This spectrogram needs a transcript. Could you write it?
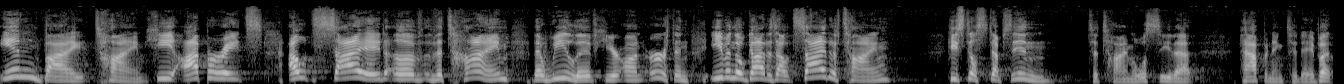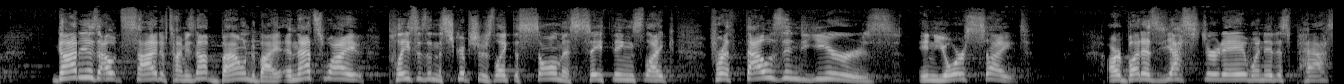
in by time. He operates outside of the time that we live here on earth. And even though God is outside of time, he still steps in to time. And we'll see that happening today. But God is outside of time. He's not bound by it. And that's why places in the scriptures like the psalmist say things like, For a thousand years in your sight are but as yesterday when it is past,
